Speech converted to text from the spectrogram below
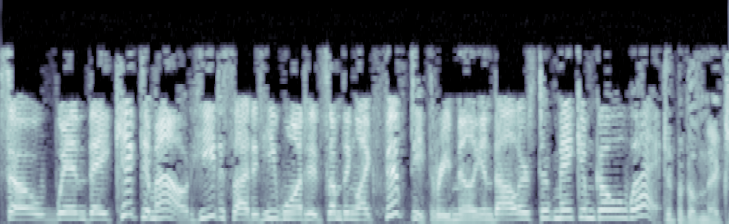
So when they kicked him out, he decided he wanted something like $53 million to make him go away. Typical Knicks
